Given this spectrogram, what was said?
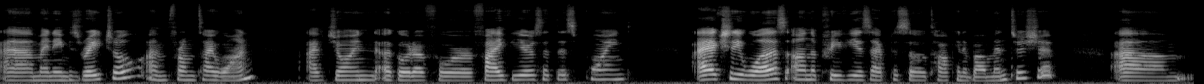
Uh, my name is Rachel. I'm from Taiwan. I've joined Agoda for five years at this point. I actually was on the previous episode talking about mentorship. Um,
